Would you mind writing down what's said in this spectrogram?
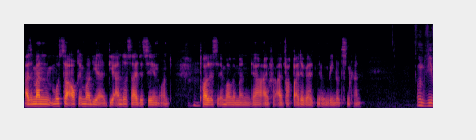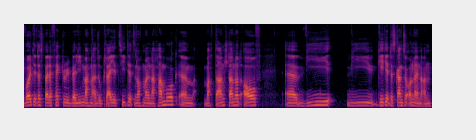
Also man muss da auch immer die, die andere Seite sehen und mhm. toll ist immer, wenn man ja einfach, einfach beide Welten irgendwie nutzen kann. Und wie wollt ihr das bei der Factory Berlin machen? Also klar, ihr zieht jetzt nochmal nach Hamburg, ähm, macht da einen Standort auf. Äh, wie, wie geht ihr das Ganze online an?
